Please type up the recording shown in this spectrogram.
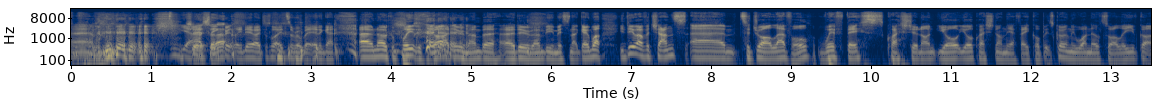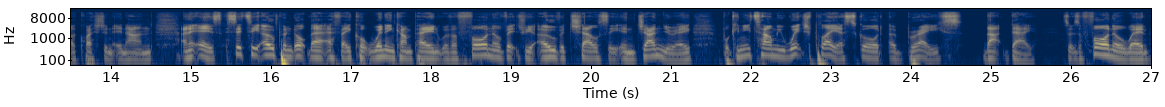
Um, Yeah, I secretly knew. I just wanted to rub it in again. Um, no, completely forgot. I do remember. I do remember you missing that game. Well, you do have a chance um, to draw level with this question on your your question on the FA Cup. It's currently one 0 to Ollie. You've got a question in hand, and it is: City opened up their FA Cup winning campaign with a four 0 victory over Chelsea in January. But can you tell me which player scored a brace that day? So it's a four 0 win.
